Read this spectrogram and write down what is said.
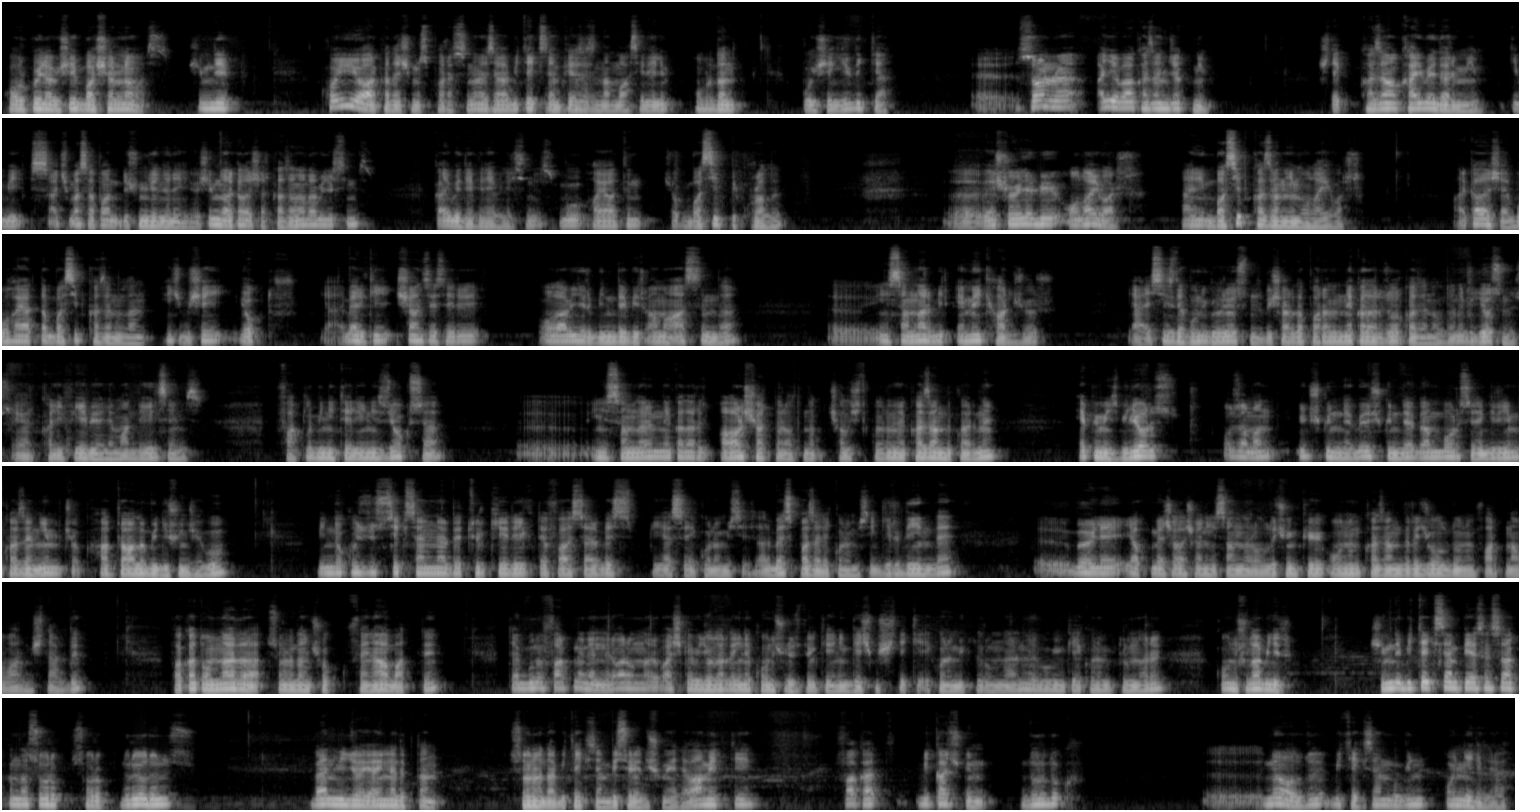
Korkuyla bir şey başarılamaz. Şimdi koyuyor arkadaşımız parasını. Mesela bir tek sen piyasasından bahsedelim. Oradan bu işe girdik ya. Ee, sonra acaba kazanacak mıyım? İşte kazan kaybeder miyim gibi saçma sapan düşüncelere giriyor. Şimdi arkadaşlar kazanabilirsiniz, kaybedebilirsiniz. Bu hayatın çok basit bir kuralı. Ee, ve şöyle bir olay var. Yani basit kazanayım olayı var. Arkadaşlar bu hayatta basit kazanılan hiçbir şey yoktur. Yani belki şans eseri olabilir binde bir ama aslında e, insanlar bir emek harcıyor yani siz de bunu görüyorsunuz. Dışarıda paranın ne kadar zor kazanıldığını biliyorsunuz. Eğer kalifiye bir eleman değilseniz, farklı bir niteliğiniz yoksa e, insanların ne kadar ağır şartlar altında çalıştıklarını ve kazandıklarını hepimiz biliyoruz. O zaman 3 günde 5 günde ben borsaya gireyim kazanayım çok hatalı bir düşünce bu. 1980'lerde Türkiye'de ilk defa serbest piyasa ekonomisi, serbest pazar ekonomisi girdiğinde böyle yapmaya çalışan insanlar oldu. Çünkü onun kazandırıcı olduğunun farkına varmışlardı. Fakat onlar da sonradan çok fena battı. Tabi bunun farklı nedenleri var. Onları başka videolarda yine konuşuruz. Türkiye'nin geçmişteki ekonomik durumlarını ve bugünkü ekonomik durumları konuşulabilir. Şimdi bir tek sen piyasası hakkında sorup sorup duruyordunuz. Ben video yayınladıktan sonra da bir tek sen bir süre düşmeye devam etti. Fakat birkaç gün durduk. Ee, ne oldu? Bir tek sen bugün 17 lira.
